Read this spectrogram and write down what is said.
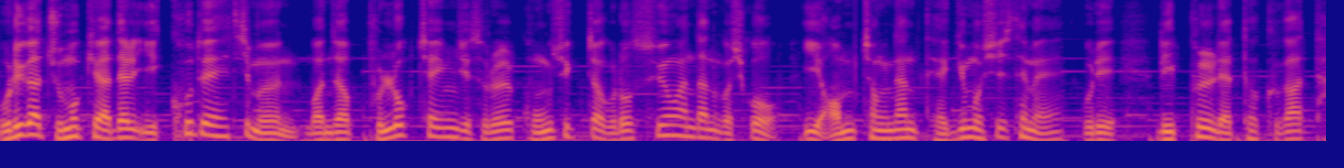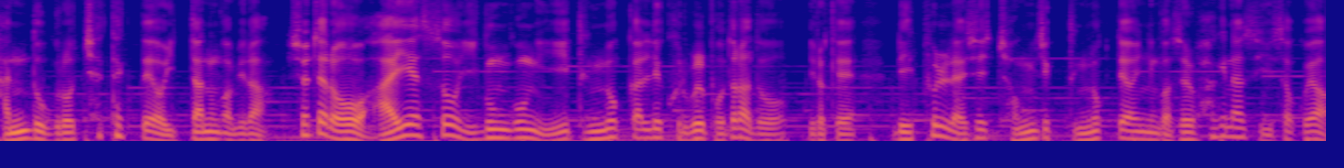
우리가 주목해야 될 이 코드의 핵심은 먼저 블록체인 기술을 공식적으로 수용한다는 것이고 이 엄청난 대규모 시스템에 우리 리플 네트워크가 단독으로 채택되어 있다는 겁니다. 실제로 ISO 2002 등록 관리 그룹을 보더라도 이렇게 리플넷이 정식 등록되어 있는 것을 확인할 수 있었고요.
